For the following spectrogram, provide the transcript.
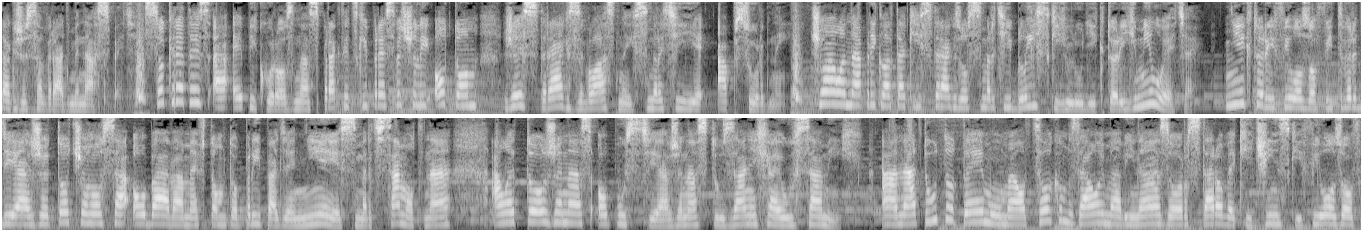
takže sa vráťme naspäť. Sokrates a Epikuros nás prakticky presvedčili o tom, že strach z vlastnej smrti je absurdný. Čo ale napríklad taký strach zo smrti blízkych ľudí, ktorých milujete? Niektorí filozofi tvrdia, že to, čoho sa obávame v tomto prípade, nie je smrť samotná, ale to, že nás opustia, že nás tu zanechajú samých. A na túto tému mal celkom zaujímavý názor staroveký čínsky filozof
